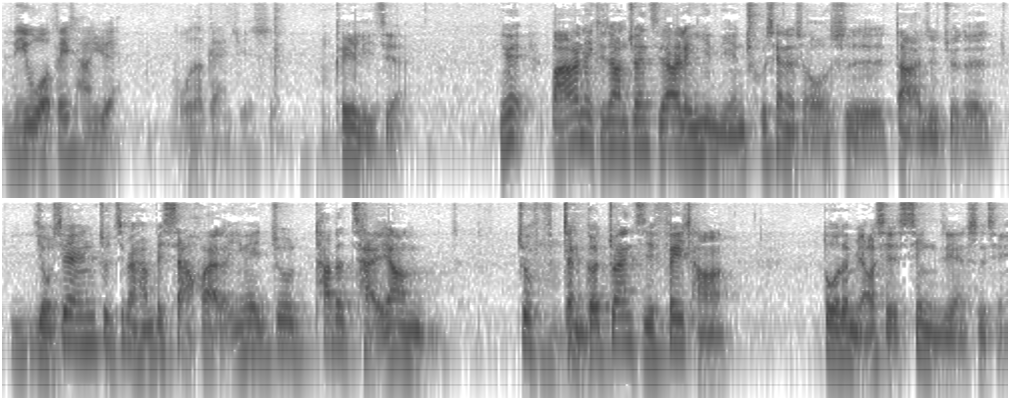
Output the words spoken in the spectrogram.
离我非常远，我的感觉是，可以理解。因为 Bionic 这张专辑二零一零年出现的时候，是大家就觉得有些人就基本上被吓坏了，因为就它的采样，就整个专辑非常多的描写性这件事情。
